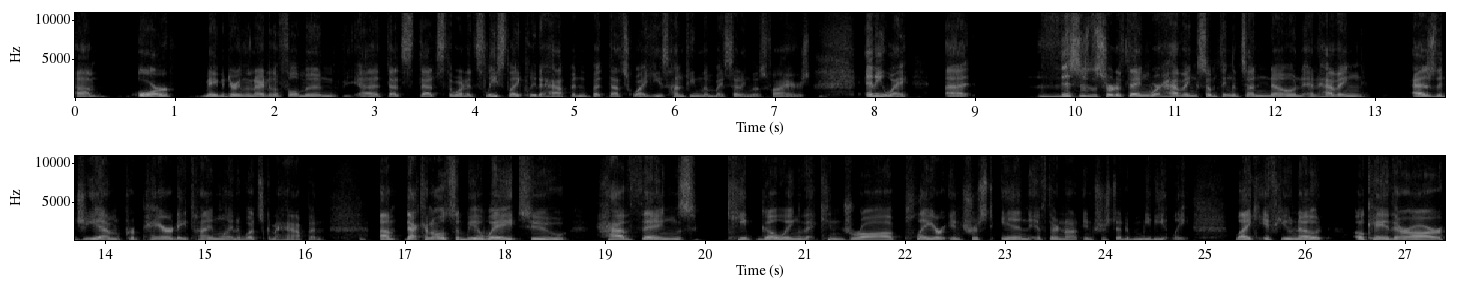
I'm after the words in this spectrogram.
um, or maybe during the night of the full moon uh, that's that's the one it's least likely to happen but that's why he's hunting them by setting those fires. Anyway uh, this is the sort of thing where having something that's unknown and having as the GM prepared a timeline of what's going to happen. Um, that can also be a way to have things keep going that can draw player interest in if they're not interested immediately. Like if you note, okay, there are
